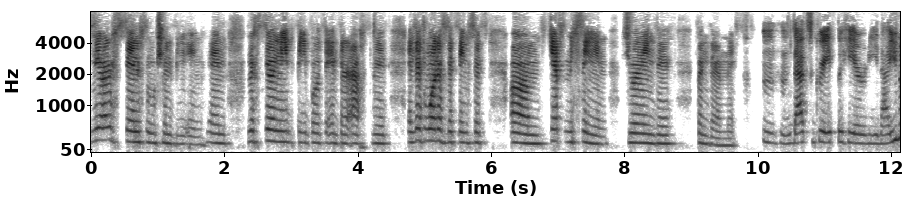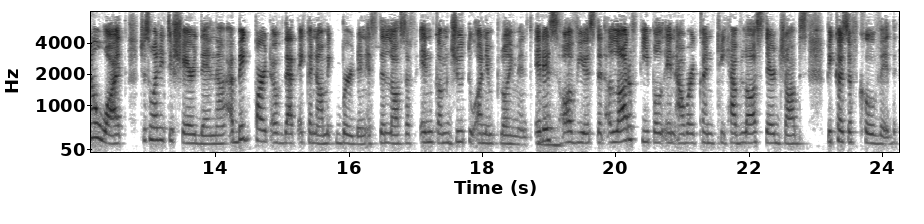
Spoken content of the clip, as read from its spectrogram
we are still social beings and we still need people to interact with. And that's one of the things that um, kept me sane during the pandemic. Mm-hmm. That's great to hear, Rina. You know what? Just wanted to share then, uh, a big part of that economic burden is the loss of income due to unemployment. Mm-hmm. It is mm-hmm. obvious that a lot of people in our country have lost their jobs because of COVID.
